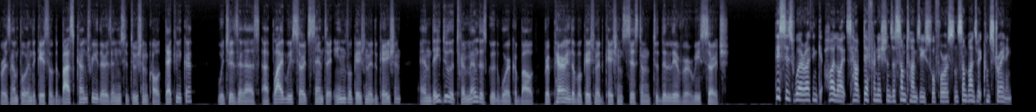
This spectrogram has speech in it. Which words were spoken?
For example, in the case of the Basque Country, there is an institution called Tknika, which is an applied research center in vocational education. And they do a tremendous good work about preparing the vocational education system to deliver research this is where I think it highlights how definitions are sometimes useful for us and sometimes a bit constraining.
